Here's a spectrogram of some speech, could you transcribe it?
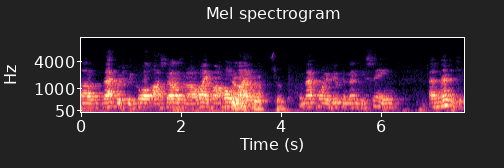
of that which we call ourselves and our life, our whole Sure, life, sure, sure. from that point of view, can then be seen as an entity,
